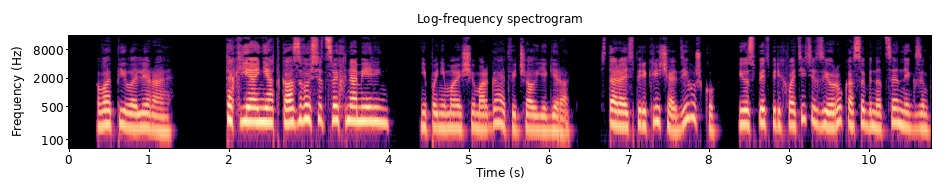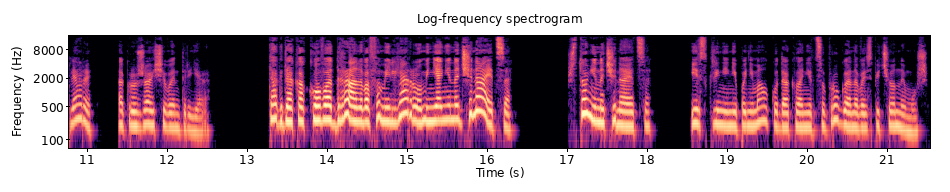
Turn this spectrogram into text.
— вопила Лерая. «Так я и не отказываюсь от своих намерений. Непонимающе моргая, отвечал Егерат, стараясь перекричать девушку и успеть перехватить из ее рук особенно ценные экземпляры окружающего интерьера. «Тогда какого драного фамильяра у меня не начинается?» «Что не начинается?» Искренне не понимал, куда клонит супруга новоиспеченный муж.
